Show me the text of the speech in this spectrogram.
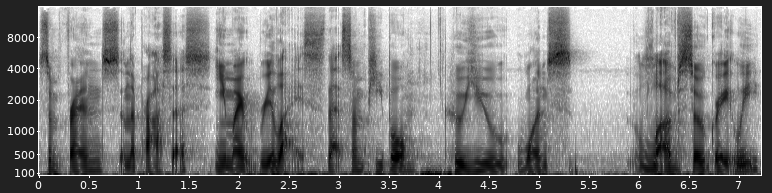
some friends in the process. You might realize that some people who you once loved so greatly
